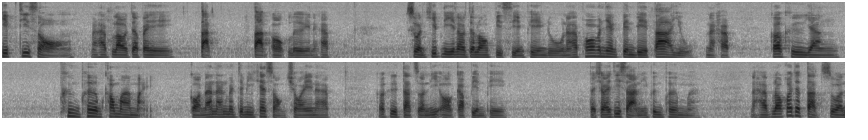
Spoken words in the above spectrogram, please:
คลิปที่2นะครับเราจะไปตัดตัดออกเลยนะครับ ส่วนคลิปนี้เราจะลองปิดเสียงเพลงดูนะครับ เพราะมันยังเป็นเบต้าอยู่นะครับ ก็คือยังเพิ่งเพิ่มเข้ามาใหม่ ก่อนหน้านั้นมันจะมีแค่2ช้อยนะครับ ก็คือตัดส่วนนี้ออกกับเปลี่ยนเพลง แต่ช้อยที่ 3 นี้เพิ่งเพิ่มมานะครับเราก็จะตัดส่วน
